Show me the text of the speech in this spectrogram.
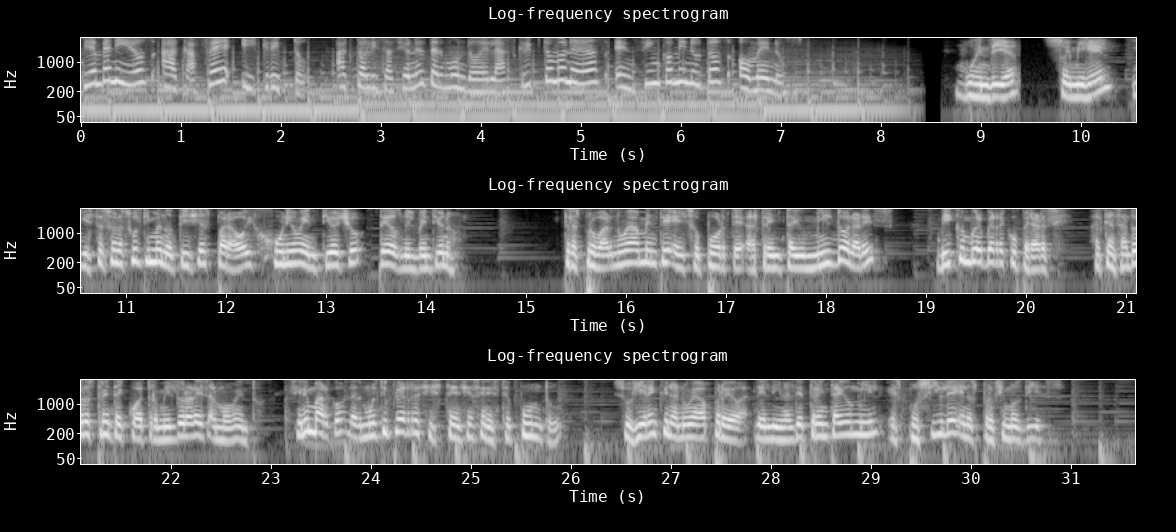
Bienvenidos a Café y Cripto, actualizaciones del mundo de las criptomonedas en 5 minutos o menos. Buen día, soy Miguel y estas son las últimas noticias para hoy, junio 28 de 2021. Tras probar nuevamente el soporte a 31 mil dólares, Bitcoin vuelve a recuperarse, alcanzando los 34 mil dólares al momento. Sin embargo, las múltiples resistencias en este punto sugieren que una nueva prueba del nivel de 31.000 es posible en los próximos días.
